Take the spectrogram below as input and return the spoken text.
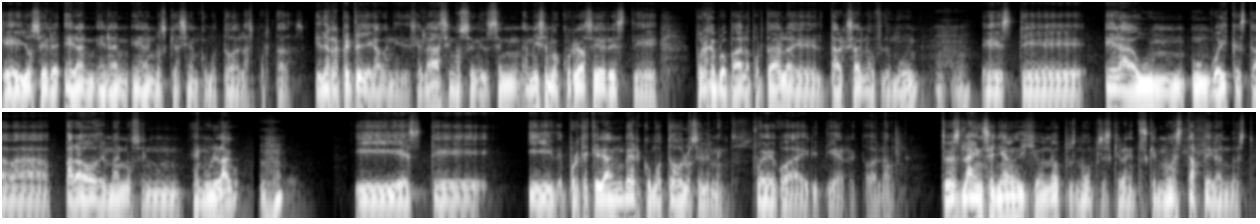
que ellos era- eran, eran, eran los que hacían como todas las portadas. Y de repente llegaban y decían, ah, sí, no sé, se- a mí se me ocurrió hacer, este, por ejemplo, para la portada, la del Dark Side of the Moon, este, era un, un güey que estaba parado de manos en un, en un lago. Y este, y porque querían ver como todos los elementos, fuego, aire, tierra y toda la onda. Entonces la enseñaron y dijeron, no, pues no, pues es que la neta es que no está pegando esto.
